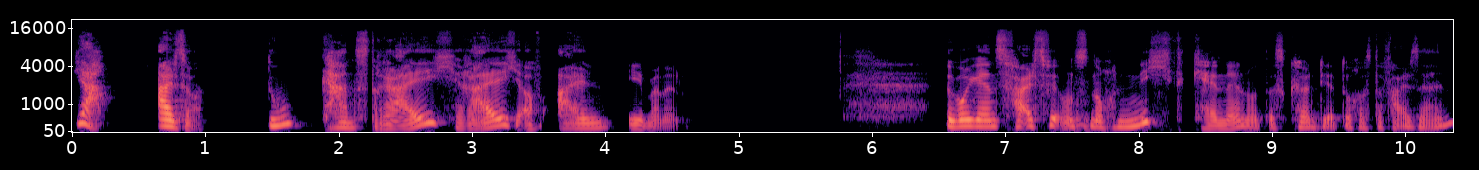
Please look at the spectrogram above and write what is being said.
Ja, also, du kannst reich, reich auf allen Ebenen. Übrigens, falls wir uns noch nicht kennen, und das könnte ja durchaus der Fall sein,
